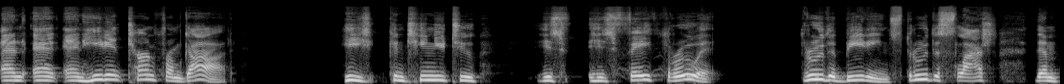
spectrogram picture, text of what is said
And and and he didn't turn from God. He continued to his his faith through it through the beatings through the slash them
